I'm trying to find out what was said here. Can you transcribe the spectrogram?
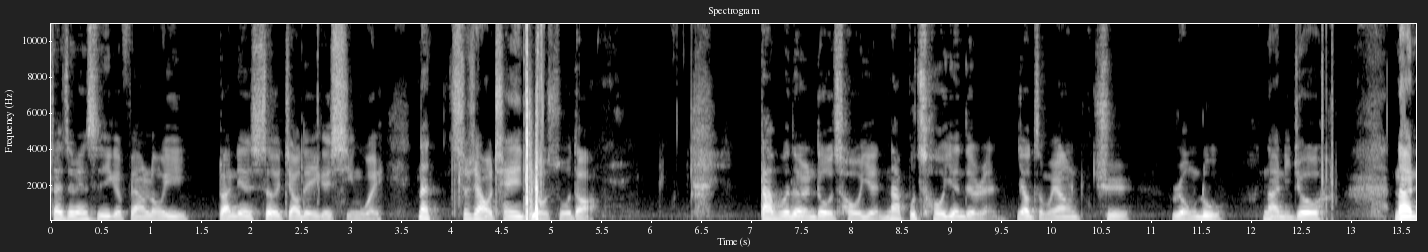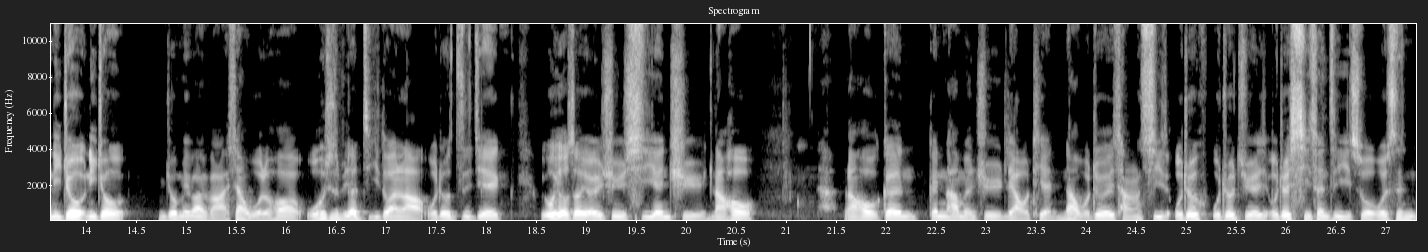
在这边是一个非常容易锻炼社交的一个行为。那就像我前一集有说到，大部分的人都有抽烟，那不抽烟的人要怎么样去融入？那你就，那你就，你就，你就没办法。像我的话，我是比较极端啦，我就直接，我有时候也会去吸烟区，然后，然后跟跟他们去聊天，那我就会常戏，我就我就觉得，我就戏称自己说，我是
